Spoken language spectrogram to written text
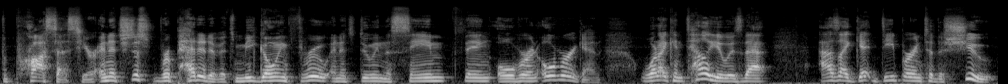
the process here. And it's just repetitive. It's me going through and it's doing the same thing over and over again. What I can tell you is that as I get deeper into the shoot,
